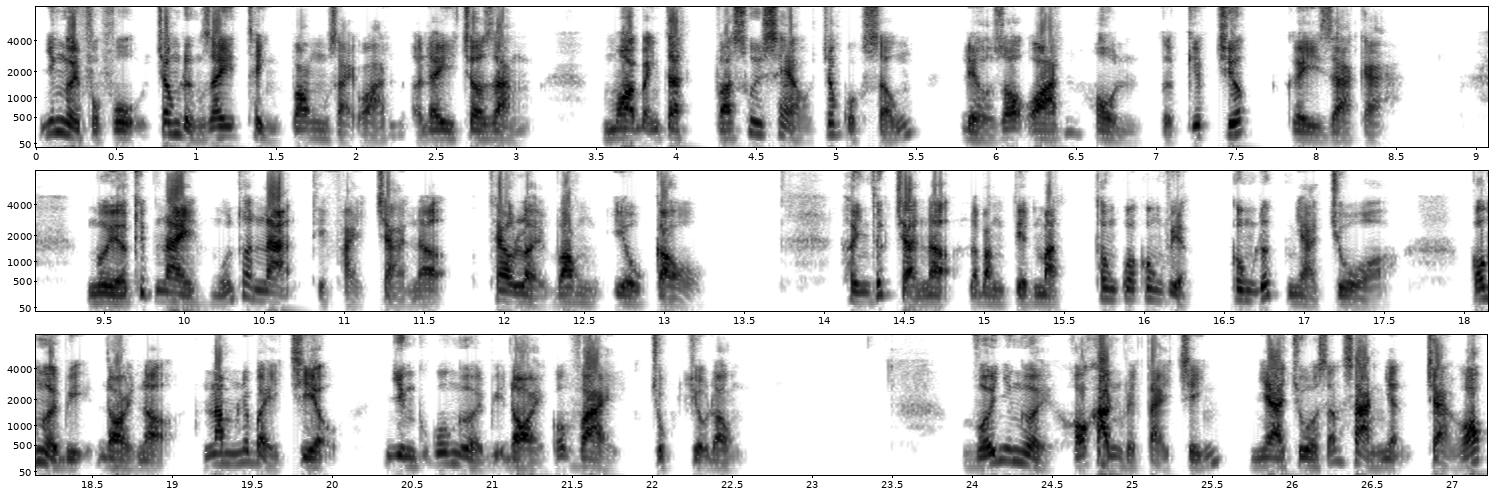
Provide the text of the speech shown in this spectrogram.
Những người phục vụ trong đường dây thỉnh vong giải oán ở đây cho rằng mọi bệnh tật và xui xẻo trong cuộc sống đều do oán hồn từ kiếp trước gây ra cả. Người ở kiếp này muốn thoát nạn thì phải trả nợ theo lời vong yêu cầu. Hình thức trả nợ là bằng tiền mặt thông qua công việc công đức nhà chùa. Có người bị đòi nợ 5-7 triệu nhưng cũng có người bị đòi có vài chục triệu đồng. Với những người khó khăn về tài chính, nhà chùa sẵn sàng nhận trả góp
